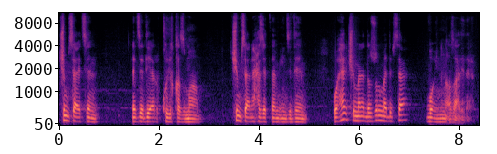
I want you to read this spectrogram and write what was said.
Kimse için necə deyər, quyu qazmam. Kimsəni həz incidim. Və hər kim mənə də zulm edibsə, boynunu azad edərəm.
